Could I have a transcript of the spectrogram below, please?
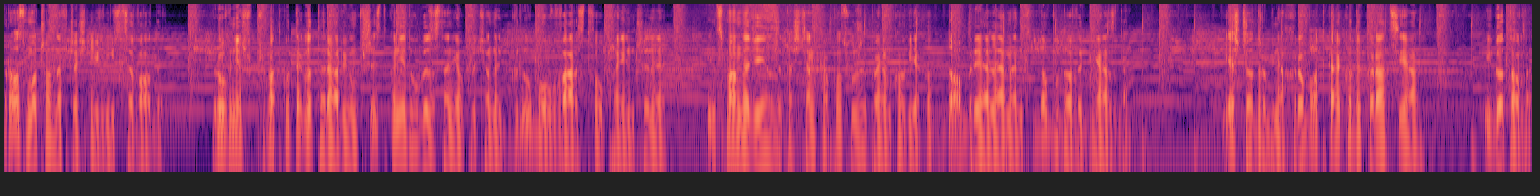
rozmoczone wcześniej w misce wody. Również w przypadku tego terrarium wszystko niedługo zostanie oplecione grubą warstwą pajęczyny, więc mam nadzieję, że ta ścianka posłuży pająkowi jako dobry element do budowy gniazda. Jeszcze odrobina chrobotka jako dekoracja i gotowe.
